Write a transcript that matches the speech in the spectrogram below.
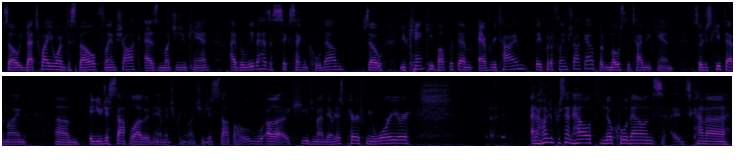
So that's why you want to dispel flame shock as much as you can. I believe it has a six second cooldown. So you can't keep up with them every time they put a flame shock out, but most of the time you can. So just keep that in mind. Um, you just stop a lot of their damage pretty much. You just stop a, a huge amount of damage. Just parry from your warrior at 100% health, no cooldowns, it's kind of...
